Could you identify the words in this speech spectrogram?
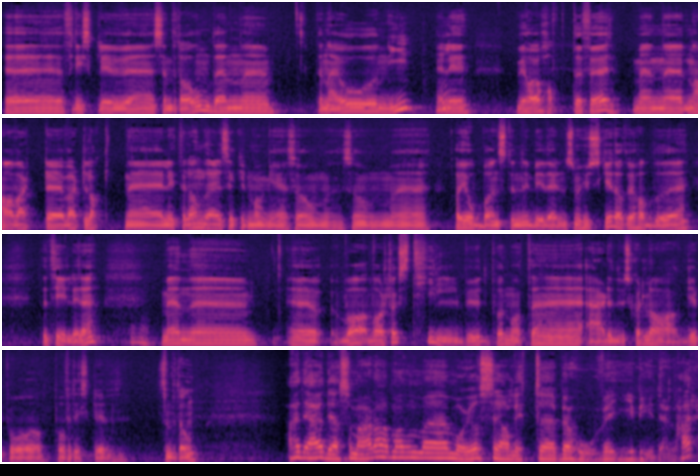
Eh, Frisklivssentralen, den, eh, den, er jo ny. Eller vi har jo hatt det før, men eh, den har vært, eh, vært lagt ned litt. Det er sikkert mange som, som har jobba en stund i bydelen som husker at vi hadde det, det tidligere. Men hva, hva, slags tilbud på en måte er det du skal lage på, på Frisklivssentralen? Nei, Det er jo det som er, da. Man eh, må jo se an litt eh, behovet i bydelen her.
